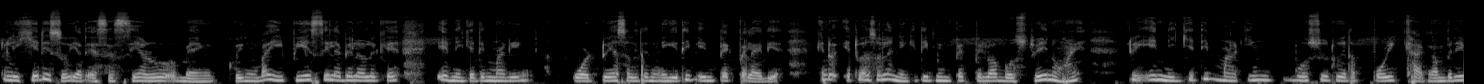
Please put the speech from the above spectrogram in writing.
তো লিখিয়ে দিছোঁ ইয়াত এছ এছ চি আৰু বেংকিং বা ইউ পি এছ চি লেভেললৈকে এই নিগেটিভ মাৰ্কিং ৱৰ্ডটোৱে আচলতে নিগেটিভ ইম্পেক্ট পেলাই দিয়ে। কিন্তু এইটো আচলতে নিগেটিভ ইম্পেক্ট পেলোৱা বস্তুৱেই নহয়। তো এই নিগেটিভ মাৰ্কিং বস্তুটো এটা পৰীক্ষা কম্পিটিভ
